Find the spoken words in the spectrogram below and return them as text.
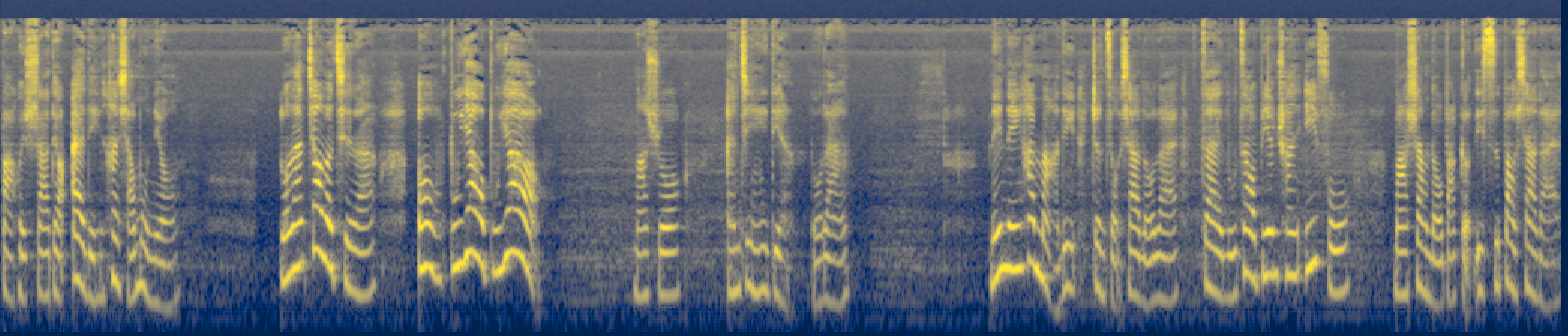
爸会杀掉艾琳和小母牛。”罗兰叫了起来：“哦，不要，不要！”妈说：“安静一点，罗兰。”琳琳和玛丽正走下楼来，在炉灶边穿衣服。妈上楼把葛丽丝抱下来。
